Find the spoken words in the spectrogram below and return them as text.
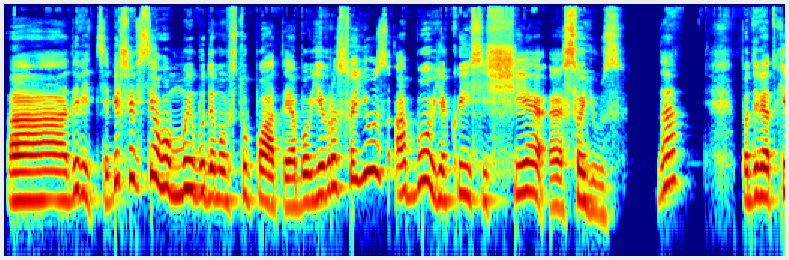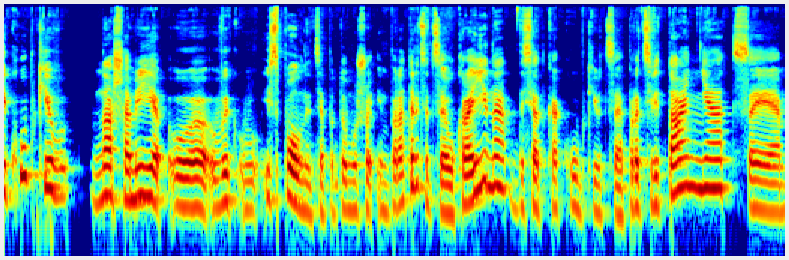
А, дивіться, більше всього ми будемо вступати або в Євросоюз, або в якийсь іще е, союз. Да? По дев'ятки кубків наша мрія ісполниться, тому що імператриця це Україна, десятка кубків це процвітання, це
